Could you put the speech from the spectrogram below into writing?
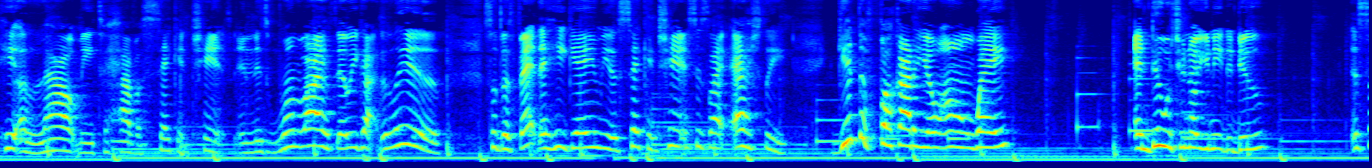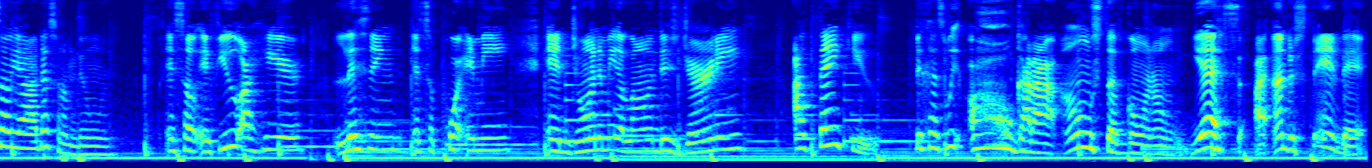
He allowed me to have a second chance in this one life that we got to live. So the fact that He gave me a second chance is like, Ashley, get the fuck out of your own way and do what you know you need to do. And so, y'all, that's what I'm doing. And so, if you are here listening and supporting me and joining me along this journey, I thank you because we all got our own stuff going on. Yes, I understand that.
